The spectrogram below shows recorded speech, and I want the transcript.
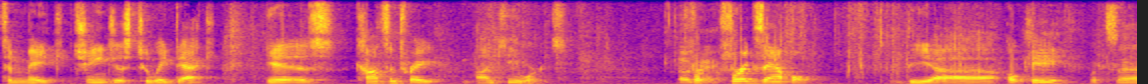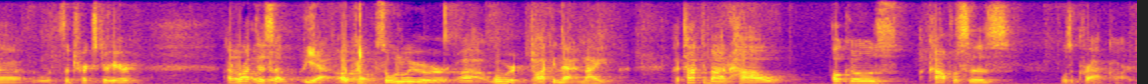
to make changes to a deck, is concentrate on keywords. Okay. For, for example, the uh, okay, what's uh, what's the trickster here? I brought this up. Yeah, Oko. So when we were uh, when we were talking that night, I talked about how Oko's accomplices was a crap card.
